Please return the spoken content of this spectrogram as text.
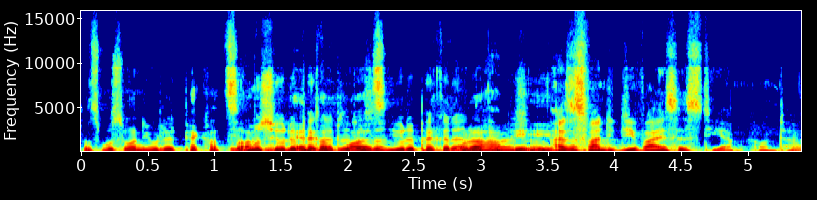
sonst muss man Hewlett Packard sagen. Muss Hewlett Packard sein. Hewlett Packard Oder HPE. ja. Also es waren die Devices, die abgeräumt haben.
